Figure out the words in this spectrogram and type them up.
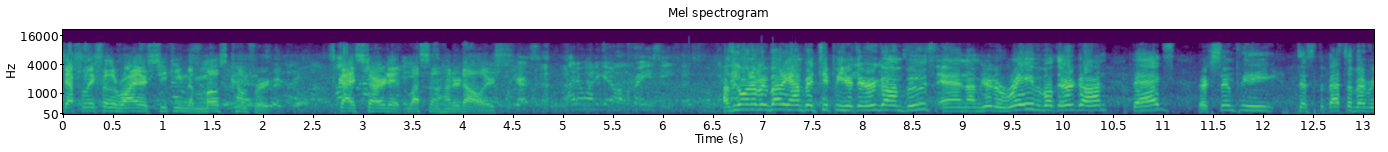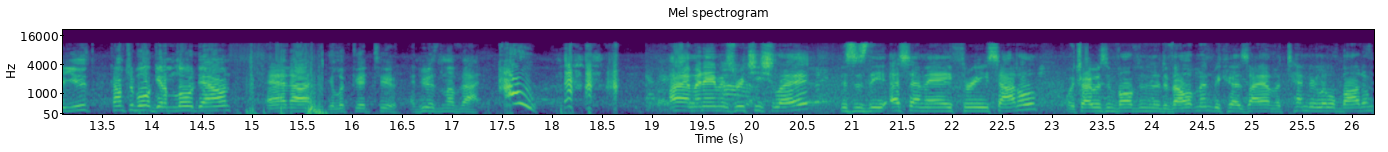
definitely for the rider seeking the most comfort. This guy started at less than $100. I don't want to get all crazy. How's it going, everybody? I'm Brett Tippie here at the Ergon booth, and I'm here to rave about the Ergon bags. They're simply just the best I've ever used. Comfortable, get them low down, and uh, you look good too. And who doesn't love that? Ow! Hi, my name is Richie Schley. This is the SMA3 saddle, which I was involved in the development because I have a tender little bottom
